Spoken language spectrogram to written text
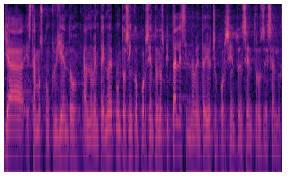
ya estamos concluyendo al 99.5% en hospitales y 98% en centros de salud.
